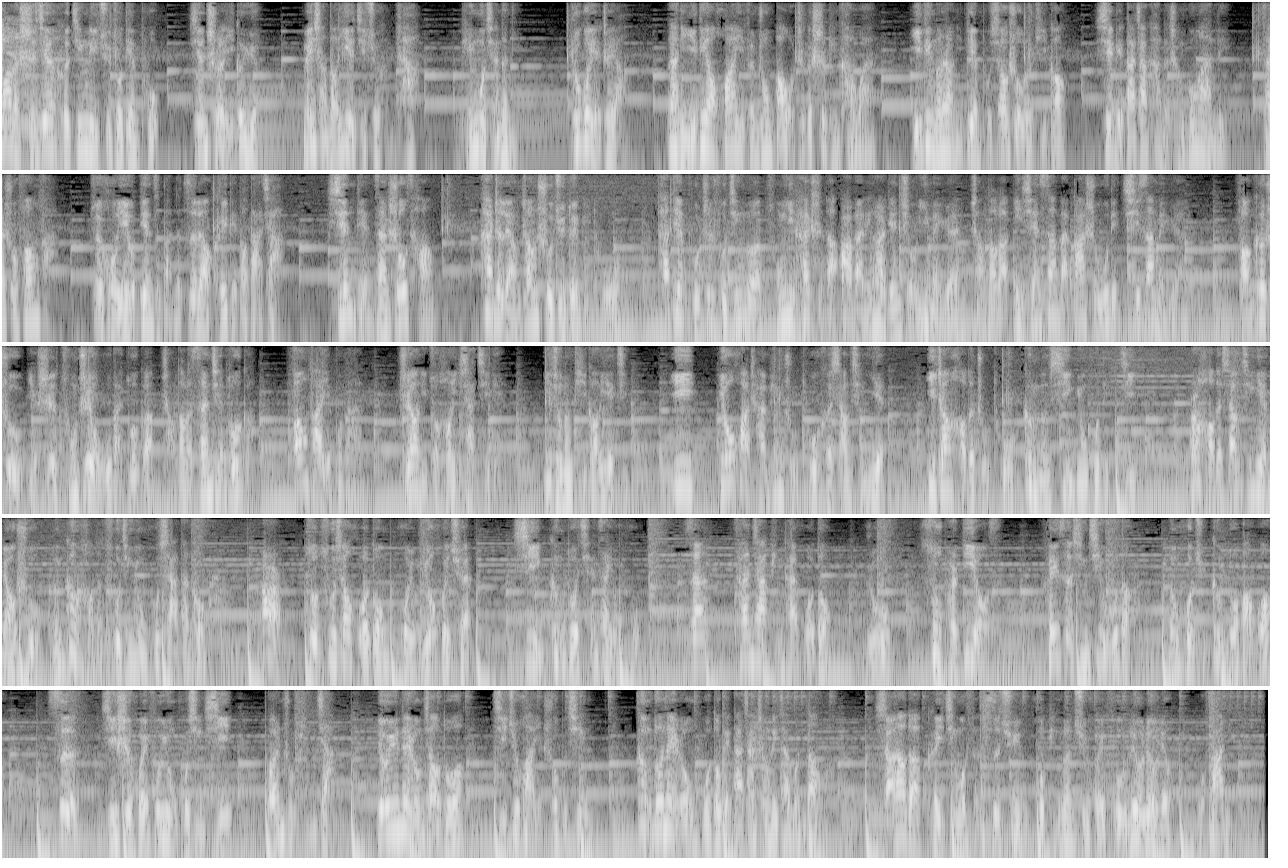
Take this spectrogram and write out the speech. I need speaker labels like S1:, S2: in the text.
S1: 花了时间和精力去做店铺，坚持了一个月，没想到业绩却很差。屏幕前的你，如果也这样，那你一定要花一分钟把我这个视频看完，一定能让你店铺销售额提高。先给大家看个成功案例，再说方法，最后也有电子版的资料可以给到大家。先点赞收藏，看这两张数据对比图，他店铺支付金额从一开始的二百零二点九亿美元涨到了一千三百八十五点七三美元，访客数也是从只有五百多个涨到了三千多个。方法也不难，只要你做好以下几点，你就能提高业绩。一、优化产品主图和详情页，一张好的主图更能吸引用户点击，而好的详情页描述能更好的促进用户下单购买。二、做促销活动或用优惠券，吸引更多潜在用户。三、参加平台活动，如 Super Deals、黑色星期五等，能获取更多曝光。四、及时回复用户信息，关注评价。由于内容较多，几句话也说不清，更多内容我都给大家整理在文档了。想要的可以进我粉丝群或评论区回复六六六，我发你。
